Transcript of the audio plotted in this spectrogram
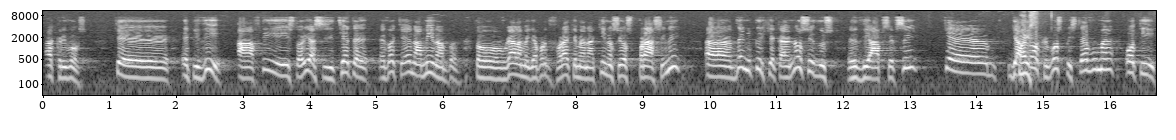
Ακριβώς. Και επειδή αυτή η ιστορία συζητιέται εδώ και ένα μήνα, το βγάλαμε για πρώτη φορά και με ανακοίνωση ως πράσινη, ε, δεν υπήρχε κανένας είδους ε, διάψευση και γι' αυτό ακριβώς πιστεύουμε ότι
